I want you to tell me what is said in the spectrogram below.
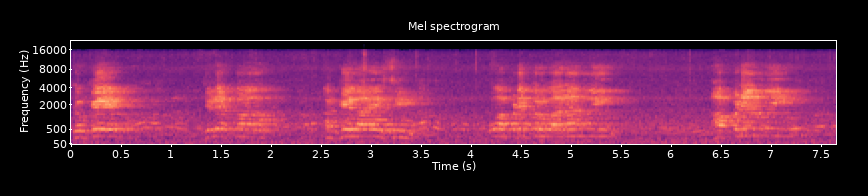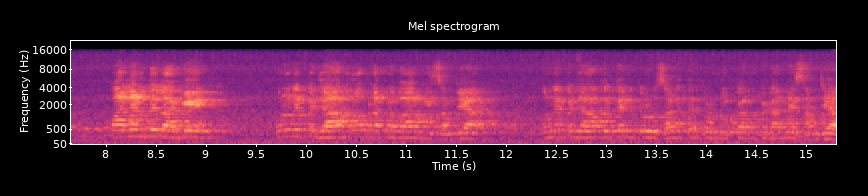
ਕਿਉਂਕਿ ਜਿਹੜੇ ਆਪਾਂ ਅੱਗੇ ਲਾਏ ਸੀ, ਉਹ ਆਪਣੇ ਪਰਿਵਾਰਾਂ ਨੂੰ ਹੀ ਆਪਣਿਆਂ ਨੂੰ ਹੀ ਪਾਲਣ ਤੇ ਲੱਗੇ ਉਹਨਾਂ ਨੇ ਪੰਜਾਬ ਨੂੰ ਆਪਣਾ ਪਰਿਵਾਰ ਨਹੀਂ ਸਮਝਿਆ। ਉਹਨੇ ਪੰਜਾਬ ਦੇ 3 ਕਰੋੜ 3.5 ਕਰੋੜ ਲੋਕਾਂ ਨੂੰ ਬੇਗਾਨੇ ਸਮਝਿਆ।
